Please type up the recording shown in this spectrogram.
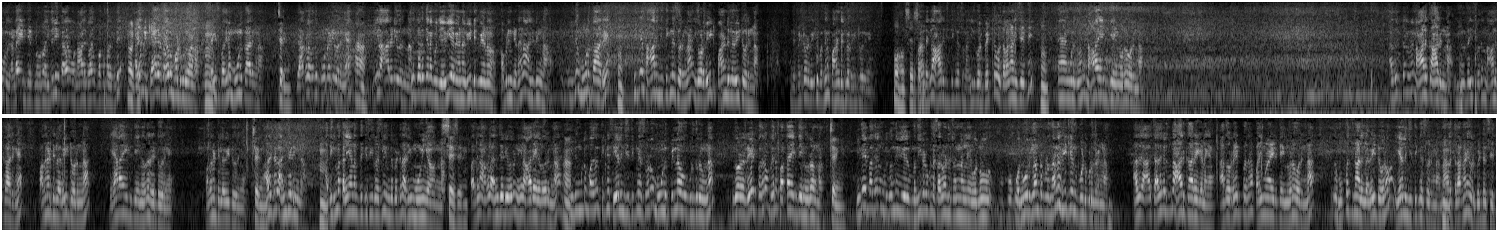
உங்களுக்கு ரெண்டாயிரத்தி எட்நூறு இதுலயும் கலர் ஒரு நாலு கலர் பக்கமா இருக்குது. அதே மாதிரி கேக்குற கலரும் போட்டு கொடுவாங்க சைஸ் பாத்தீங்கன்னா மூணு காருங்கண்ணா. சரிங்க. இது அகல வந்து மூணு அடி வருங்க. ஆறு அடி வருங்கண்ணா. இதுக்கு அடுத்து எனக்கு கொஞ்சம் ஹெவியா வேணும் வீட்டுக்கு வேணும் அப்படின்னு கேட்டாங்கன்னா இதுங்கண்ணா. இது மூணு காரு. திக்னஸ் இன்ச்சு திக்னஸ் வருங்கண்ணா. இதோட வெயிட் பன்னெண்டு கிலோ வெயிட் வருங்கண்ணா. இந்த பெட்டோட வெயிட் பாத்தீங்கன்னா பன்னெண்டு கிலோ வெயிட் வருங்க. பன்னெண்டு கிலோ இன்ச்சு திக்னஸ் இதுக்கு ஒரு பெட்டு ஒரு தலகாணி சேர்த்து உங்களுக்கு வந்து நாலாயிரத்தி ஐநூறு ரூபா வருங்கண்ணா. அது விட்டாங்கன்னா நாலு காருங்கண்ணா. இந்த சைஸ் பார்த்தீங்கன்னா நாலு காருங்க. பதினெட்டு கிலோ வெயிட் வருங்கண்ணா. ஏழாயிரத்தி ஐநூறு ரேட் வருங்க. பதினெட்டு கிலோ வெயிட் வருங்க. அதுக்கு அஞ்சு அடிங்கண்ணா. அதிகமா கல்யாணத்துக்கு சீரியஸ்லி இந்த பெட்டு தான் அதிகம் மூவிங் ஆகுங்கண்ணா. சரி பாத்தீங்கன்னா அகல அஞ்சு அடி வரும் நீளம் ஆறே வருங்கண்ணா. இது மட்டும் பாத்தீங்கன்னா திக்னஸ் ஏழு இன்ச்சு திக்னஸ் வரும் மூணு பில்லோ கொடுத்துருவோங்கண்ணா. இதோட ரேட் பாத்தீங்கன்னா வெறும் பத்தாயிரத்தி ஐநூறு ரூபாங்கண்ணா சரிங்க. இதே பாத்தீங்கன்னா உங்களுக்கு வந்து ஈரோடுக்குள்ள சரவண்டில் சொன்னேன் ஒரு நூறு ஒரு நூறு கிலோமீட்டர் இருந்தாலும் வீட்லயே வந்து போட்டு கொடுக்குறேங்கண்ணா. அது அது- ஆறு காரை ஆறு அதோட ரேட் பார்த்தீங்கன்னா பதிமூணாயிரத்தி ஐநூறு வருங்கண்ணா முப்பத்தி நாலு கிலோ வெயிட் வரும். ஏழு இன்ச்சு திக்னஸ் வருங்கண்ணா நாலு தலாக்கானே ஒரு பெட்டும் சேர்த்து.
